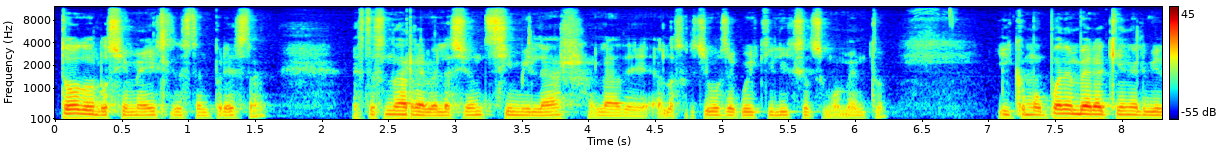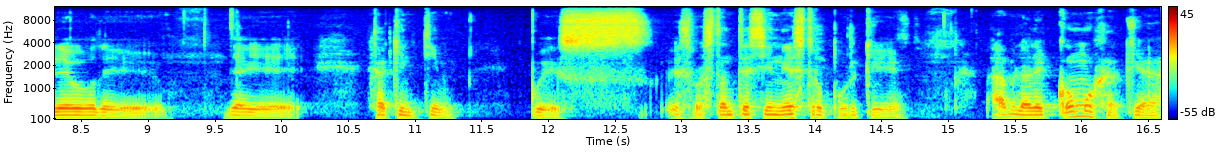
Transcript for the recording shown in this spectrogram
todos los emails de esta empresa. Esta es una revelación similar a la de a los archivos de Wikileaks en su momento. Y como pueden ver aquí en el video de, de Hacking Team, pues es bastante siniestro porque habla de cómo hackear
